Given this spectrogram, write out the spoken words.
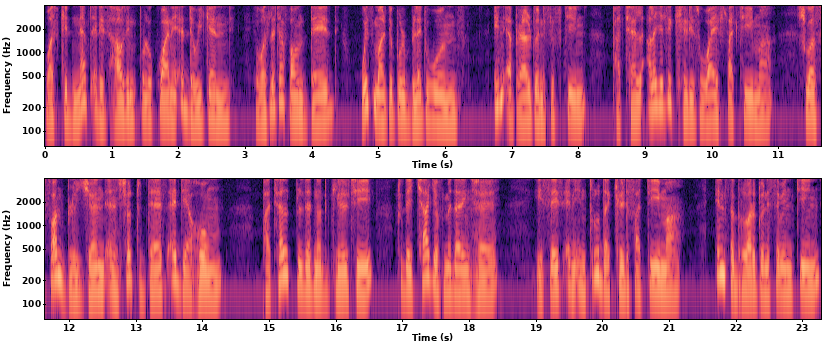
was kidnapped at his house in Polokwane at the weekend. He was later found dead with multiple blade wounds. In April 2015, Patel allegedly killed his wife Fatima. She was found bludgeoned and shot to death at their home. Patel pleaded not guilty to the charge of murdering her he says an intruder killed Fatima. In February 2017,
